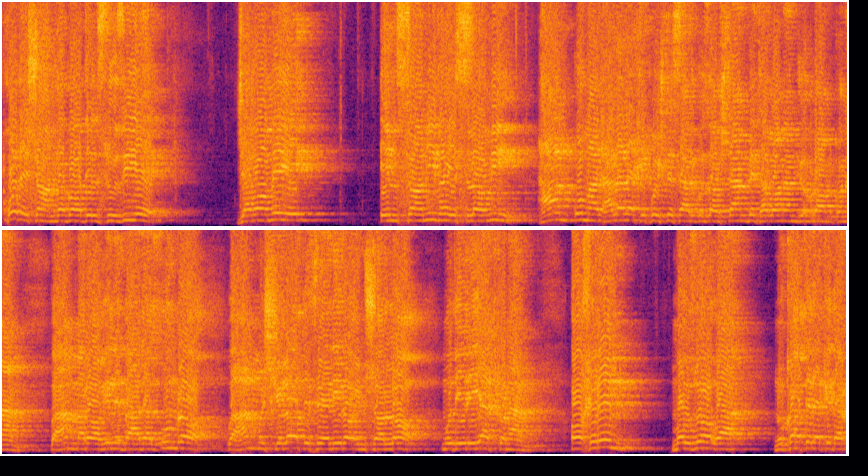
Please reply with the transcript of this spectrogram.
خودشان و با دلسوزی جوامع انسانی و اسلامی هم اون مرحله را که پشت سر گذاشتن بتوانند جبران کنند و هم مراحل بعد از اون را و هم مشکلات فعلی را انشالله مدیریت کنند. آخرین موضوع و نکاتی را که در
